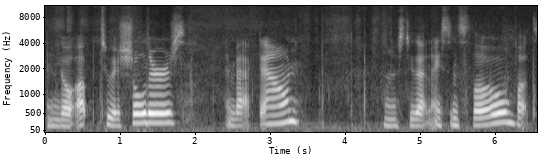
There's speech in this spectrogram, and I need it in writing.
and go up to his shoulders and back down. Let's do that nice and slow, about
